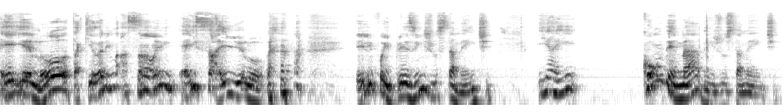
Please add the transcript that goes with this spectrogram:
Ei, Elô, tá que animação, hein? É isso aí, Elô. ele foi preso injustamente. E aí, condenado injustamente,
